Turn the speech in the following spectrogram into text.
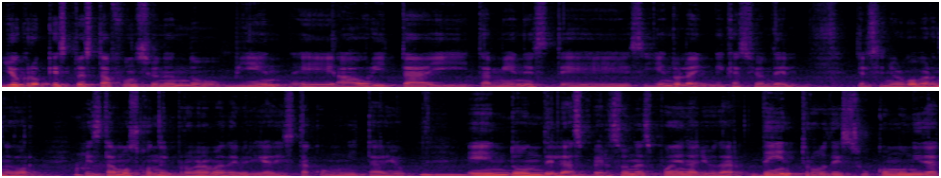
yo creo que esto está funcionando bien eh, ahorita y también este, siguiendo la indicación del, del señor gobernador, estamos con el programa de brigadista comunitario, en donde las personas pueden ayudar dentro de su comunidad.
